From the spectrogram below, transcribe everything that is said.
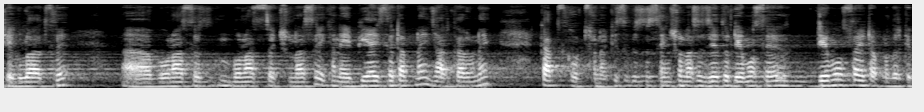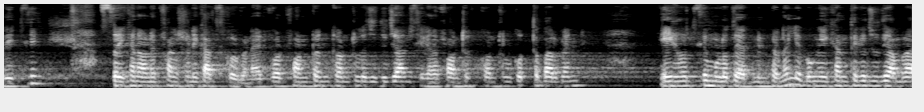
সেগুলো আছে। বোনাস বোনাস সেকশন আছে। এখানে এপিআই সেট আপ নাই, যার কারণে কাজ করছে না। কিছু কিছু সেকশন আছে, যেহেতু ডেমো ডেমো সাইট আপনাদেরকে দিচ্ছি তো এখানে অনেক ফাংশনই কাজ করবে না। এরপর ফন্টেন কন্ট্রোলে যদি যান, সেখানে ফন্টেন কন্ট্রোল করতে পারবেন। এই হচ্ছে মূলত অ্যাডমিন প্যানেল এবং এখান থেকে যদি আমরা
